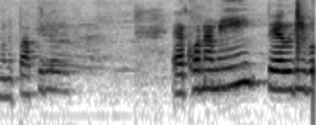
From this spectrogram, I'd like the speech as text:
মানে পাতিলে। এখন আমি তেল দিব।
